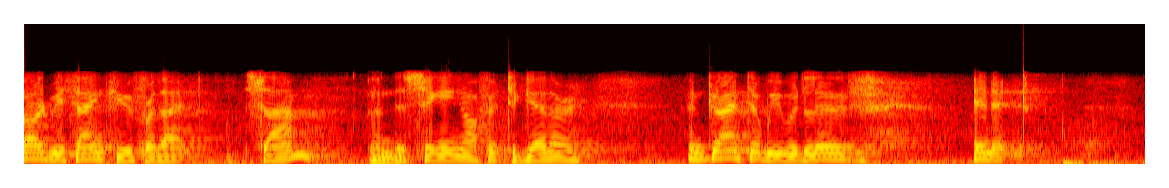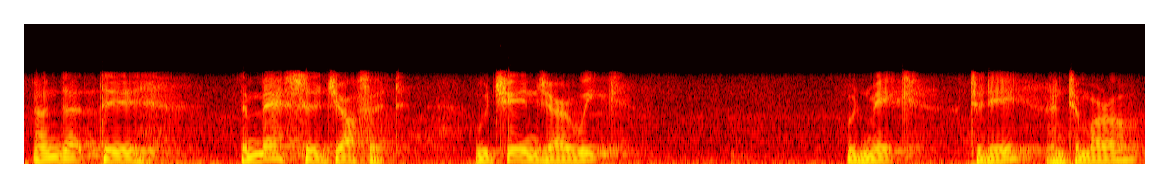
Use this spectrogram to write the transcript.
Lord, we thank you for that psalm and the singing of it together, and grant that we would live in it, and that the, the message of it would change our week, would make today and tomorrow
